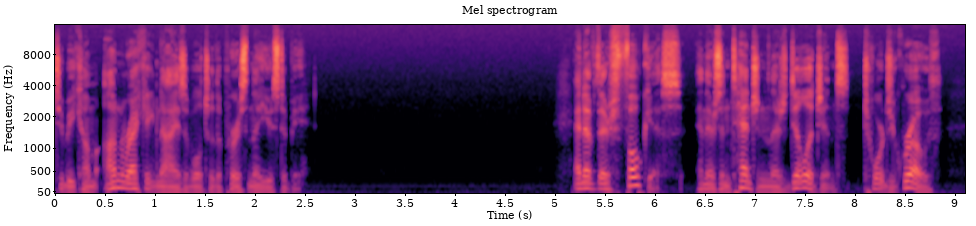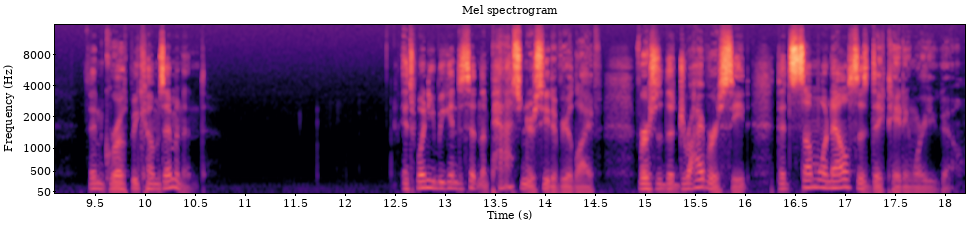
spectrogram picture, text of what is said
to become unrecognizable to the person they used to be. And if there's focus and there's intention and there's diligence towards growth, then growth becomes imminent. It's when you begin to sit in the passenger seat of your life versus the driver's seat that someone else is dictating where you go.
